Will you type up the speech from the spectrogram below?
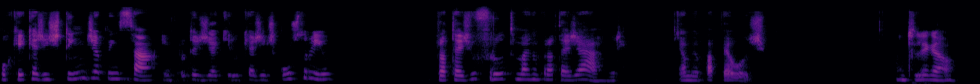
por que, que a gente tende a pensar em proteger aquilo que a gente construiu. Protege o fruto, mas não protege a árvore. É o meu papel hoje. Muito legal.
